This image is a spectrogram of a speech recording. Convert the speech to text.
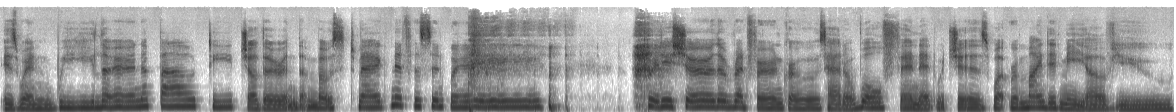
is when we learn about each other in the most magnificent way. Pretty sure the red fern grows had a wolf in it, which is what reminded me of you.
